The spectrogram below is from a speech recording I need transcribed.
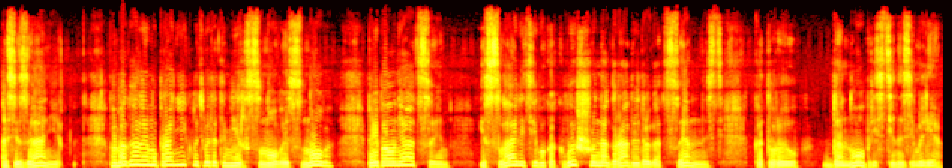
осязание помогало ему проникнуть в этот мир снова и снова, переполняться им и славить его как высшую награду и драгоценность, которую дано обрести на земле.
